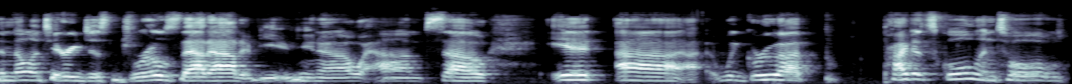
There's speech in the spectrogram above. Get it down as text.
The military just drills that out of you, you know. Um, so it, uh, we grew up private school until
